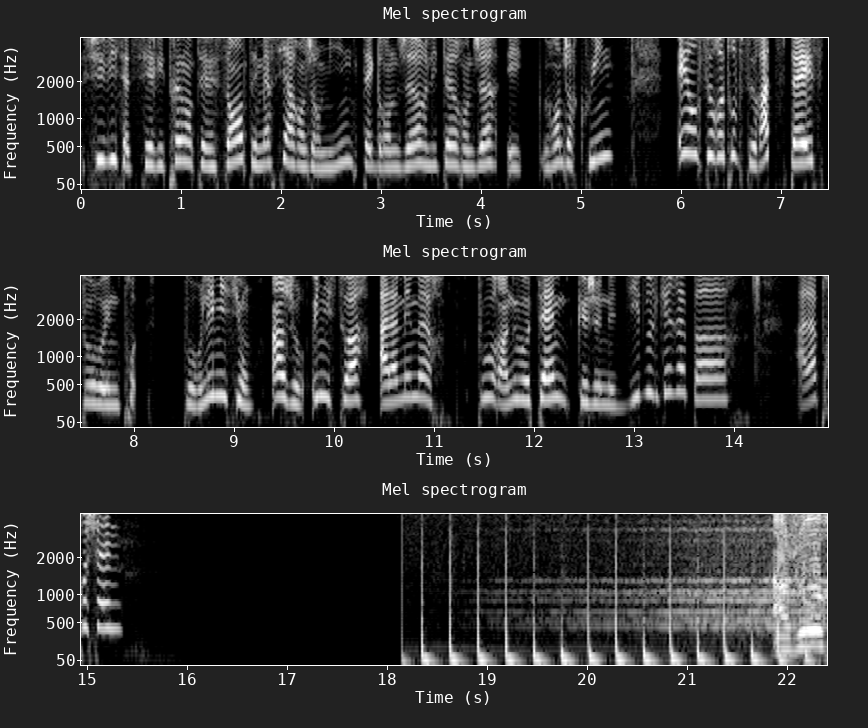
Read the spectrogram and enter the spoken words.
suivi cette série très intéressante et merci à Ranger Mine, Tech Ranger, Little Ranger et Ranger Queen. Et on se retrouve sur Rat Space pour, pour l'émission Un jour, une histoire à la même heure, pour un nouveau thème que je ne divulguerai pas. À la prochaine! Un jour,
